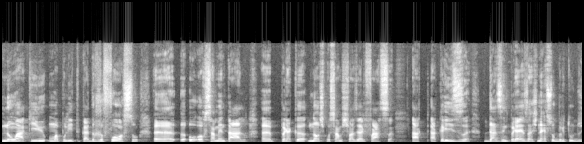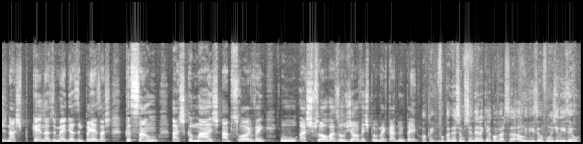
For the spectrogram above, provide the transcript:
Não há aqui uma política de reforço eh, orçamental eh, para que nós possamos fazer face a, a crise das empresas, né? sobretudo nas pequenas e médias empresas, que são as que mais absorvem o, as pessoas ou os jovens para o mercado do emprego. Ok, Fuca, deixa-me estender aqui a conversa ao Eliseu Vuns. Eliseu,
